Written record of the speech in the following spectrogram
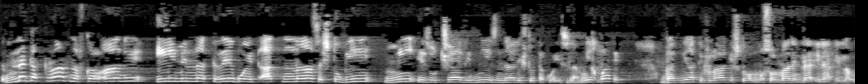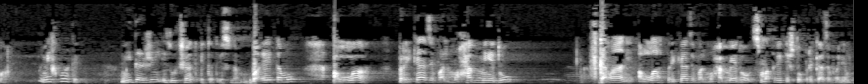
многократно в Коране именно требует от нас, чтобы мы изучали, мы знали, что такое ислам. Не хватит поднять влаги, что мусульманин ла иляха иллаллах. Не хватит. Мы должны изучать этот ислам. Поэтому Аллах приказывал Мухаммеду в Коране, Аллах приказывал Мухаммеду, смотрите, что приказывал ему.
